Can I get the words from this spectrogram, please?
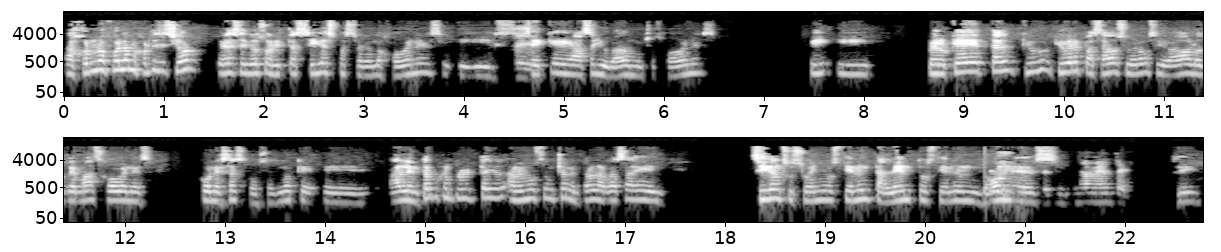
a mejor no fue la mejor decisión, gracias a Dios ahorita sigues pastoreando jóvenes y, sé que has ayudado a muchos jóvenes. Y, pero qué tal, qué, hubiera pasado si hubiéramos ayudado a los demás jóvenes con esas cosas, ¿no? Que eh, alentar, por ejemplo, ahorita a mí me gusta mucho alentar a la raza de sigan sus sueños, tienen talentos, tienen dones. definitivamente. Sí.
